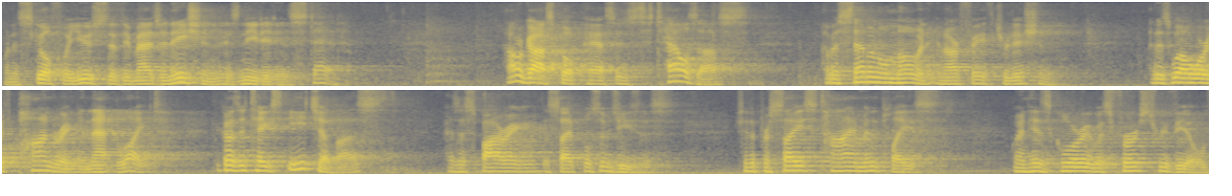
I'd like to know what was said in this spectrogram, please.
when a skillful use of the imagination is needed instead. Our gospel passage tells us of a seminal moment in our faith tradition that is well worth pondering in that light because it takes each of us as aspiring disciples of Jesus to the precise time and place when his glory was first revealed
